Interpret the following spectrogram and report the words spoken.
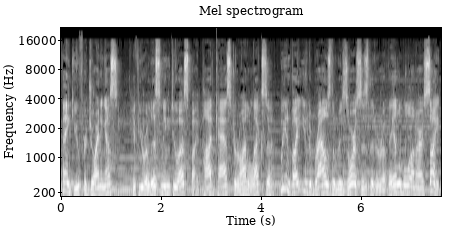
Thank you for joining us. If you are listening to us by podcast or on Alexa, we invite you to browse the resources that are available on our site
